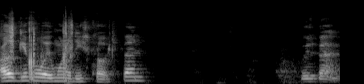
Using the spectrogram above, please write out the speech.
I'll give away one of these codes. Ben. Who's Ben?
